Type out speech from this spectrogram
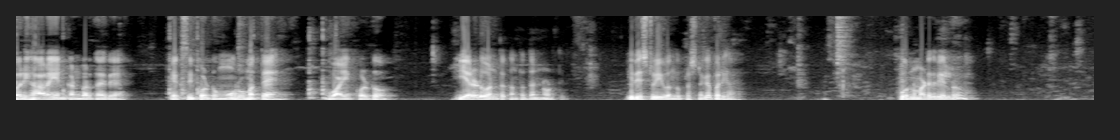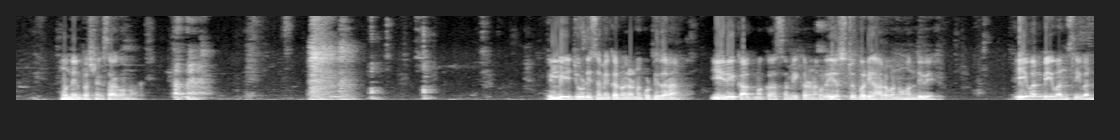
ಪರಿಹಾರ ಏನು ಕಂಡು ಬರ್ತಾ ಇದೆ? ಎಕ್ಸ್ ಈಕ್ವಲ್ ಟು ಮೂರು ಮತ್ತು ವೈ ಈಕ್ವಲ್ ಟು ಎರಡು ಅಂತಕ್ಕಂಥದ್ದನ್ನು ನೋಡ್ತೀವಿ. ಇದಿಷ್ಟು ಈ ಒಂದು ಪ್ರಶ್ನೆಗೆ ಪರಿಹಾರ. ಪೂರ್ಣ ಮಾಡಿದ್ರಿ ಎಲ್ಲರೂ ಮುಂದಿನ ಪ್ರಶ್ನೆಗೆ ಸಾಗೋಣ ನೋಡಿ ಇಲ್ಲಿ ಜೋಡಿ ಸಮೀಕರಣಗಳನ್ನು ಕೊಟ್ಟಿದ್ದಾರೆ ಈ ರೇಖಾತ್ಮಕ ಸಮೀಕರಣಗಳು ಎಷ್ಟು ಪರಿಹಾರವನ್ನು ಹೊಂದಿವೆ? A one b one c one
